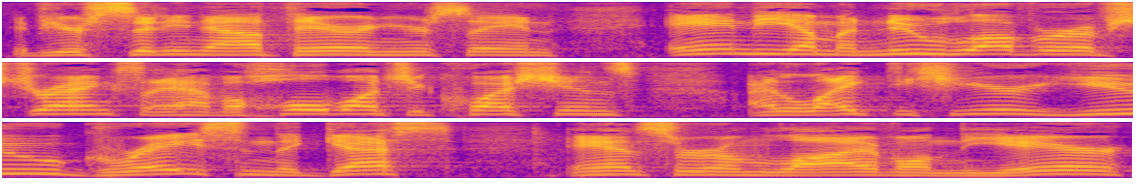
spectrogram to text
If you're sitting out there and you're saying, Andy, I'm a new lover of strengths, I have a whole bunch of questions, I'd like to hear you, Grace, and the guests answer them live on the air,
